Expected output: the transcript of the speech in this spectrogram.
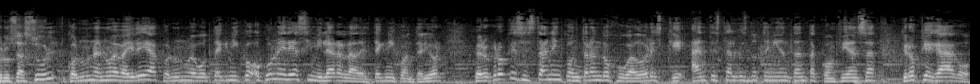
Cruz Azul, con una nueva idea, con un nuevo técnico o con una idea similar a la del técnico anterior. Pero creo que se están encontrando jugadores que antes tal vez no tenían tanta confianza. Creo que Gago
